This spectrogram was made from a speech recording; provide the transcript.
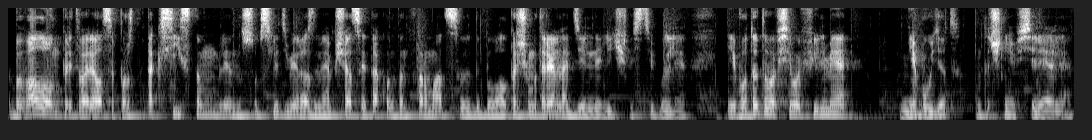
Бывало, он притворялся просто таксистом, блин, чтобы с людьми разными общаться, и так он информацию добывал. Причем это реально отдельные личности были. И вот этого всего в фильме не будет, ну, точнее, в сериале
